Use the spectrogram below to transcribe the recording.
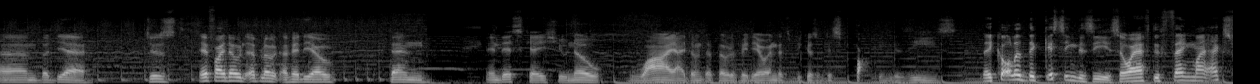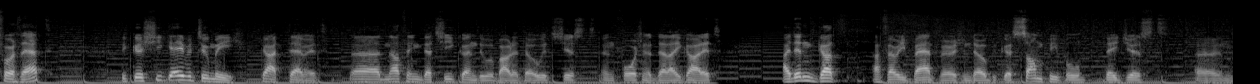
Um, but yeah, just if I don't upload a video, then in this case you know why I don't upload a video, and that's because of this fucking disease. They call it the kissing disease, so I have to thank my ex for that, because she gave it to me. God damn it. Uh, nothing that she can do about it though, it's just unfortunate that I got it. I didn't got a very bad version though, because some people, they just, um,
